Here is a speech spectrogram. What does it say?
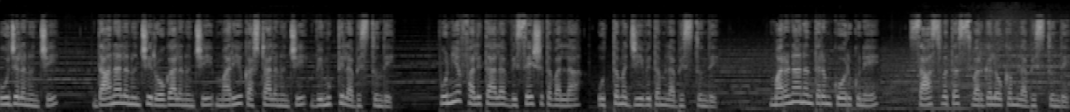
పూజల నుంచి దానాల నుంచి రోగాల నుంచి మరియు కష్టాల నుంచి విముక్తి లభిస్తుంది. పుణ్య ఫలితాల విశేషత వల్ల ఉత్తమ జీవితం లభిస్తుంది. మరణానంతరం కోరుకునే శాశ్వత స్వర్గలోకం లభిస్తుంది.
